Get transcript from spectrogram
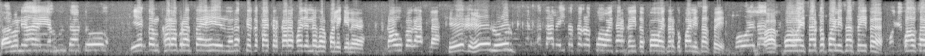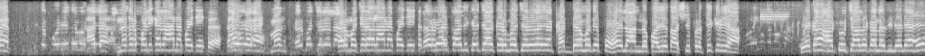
काय म्हणणं आहे? काय म्हणता ऑटो? एकदम खराब रस्ता आहे हे रस्त्याचं काय तर करायला पाहिजे नगरपालिकेनं काय उपयोग असला हे हे रोड पोवायसारखं झालं इथं सगळं पोवायसारखं इथं पोवायसारखं पाणी साचतंय पोवायला हा, पोवायसारखं पाणी साचतं इथं पावसाळ्यात? आता नगरपालिकेला आणायला पाहिजे इथं. काय उपयोग आहे? मग कर्मचाऱ्याला. कर्मचाऱ्याला आणायला पाहिजे इथं कर्मचारी- नगरपालिकेच्या कर्मचाऱ्याला या खड्ड्यामध्ये पोहायला आणलं पाहिजेत अशी प्रतिक्रिया एका ऑटो चालकानं दिलेली आहे.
